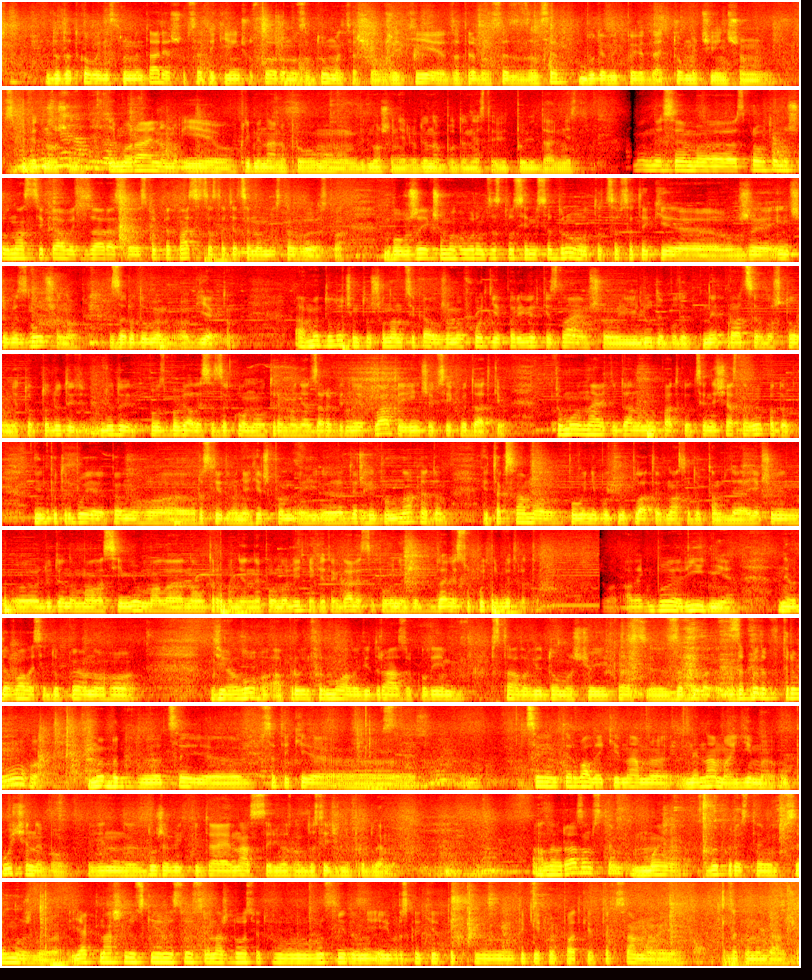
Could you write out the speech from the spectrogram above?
додатковий інструментарій, щоб все-таки іншу сторону задуматися, що в житті за треба все за все буде відповідати тому чи іншому співвідношенню. І моральному, і в кримінально-правовому відношенні людина буде нести відповідальність. Ми внесемо справу в тому, що нас цікавить зараз е, 115 стаття це навмисне вбивство. Бо вже якщо ми говоримо за 172, то це все-таки е, вже інший вид злочину за родовим об'єктом. А ми долучимо, тому що нам цікаво, вже ми в ході перевірки знаємо, що і люди були не працевлаштовані. Тобто люди, люди позбавлялися законного отримання заробітної плати і інших всіх видатків. Тому навіть в даному випадку цей нещасний випадок він потребує певного розслідування Держгірпромнаглядом, і так само повинні бути виплати внаслідок там для якщо він е, людина мала сім'ю, мала на утримання неповнолітніх і так далі, це повинні вже далі супутні витрати. Але якби рідні не вдавалися до певного діалогу, а проінформували відразу, коли їм стало відомо, що якась е, забила, забили в тривогу, ми б е, цей е, все-таки цей інтервал, який нам не нам, а їм упущений був, він дуже викидає нас серйозно в дослідженні проблеми. Але разом з тим ми використаємо все можливе, як наш людський ресурс наш досвід в розслідуванні і в розкритті таких випадків, так само і законодавчо.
